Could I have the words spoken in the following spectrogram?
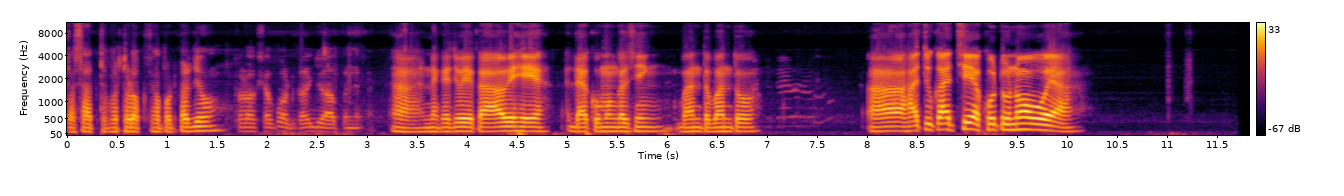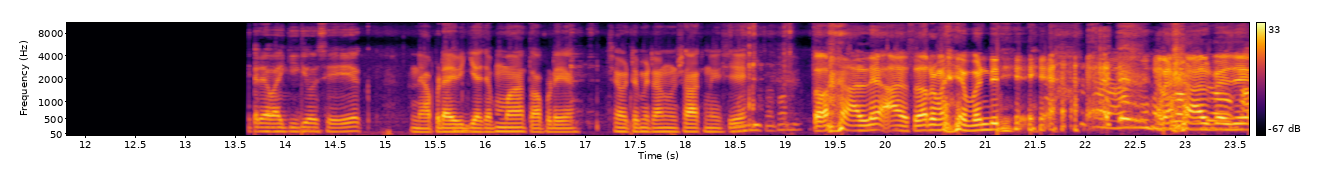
તો સાથે થોડોક સપોર્ટ કરજો. થોડોક સપોર્ટ કરજો આપણને. હા અને કે જો એક આ આવે છે ડાકુ મંગલસિંહ બાંધતો બાંધતો. હા સાચું કાચ છે ખોટું ન હોય આ. અત્યારે વાગી ગયો છે એક. અને આપણે આવી ગયા જમવા તો આપણે સેવ ટમેટાનું શાક ને છે. તો હાલે આ સર મેં બંડી અને હાલ પછી.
